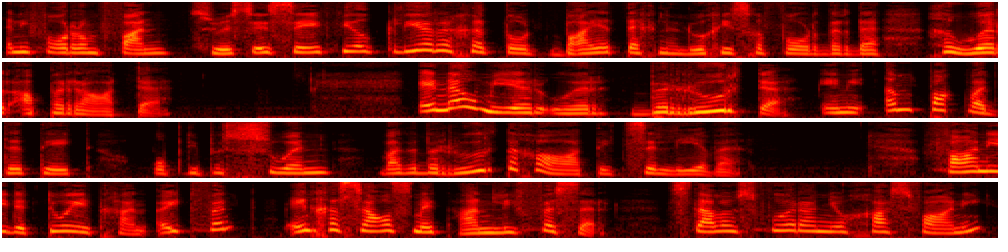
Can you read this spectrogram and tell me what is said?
in die vorm van soos sy sê veelkleurige tot baie tegnologies gevorderde gehoorapparate. En nou meer oor beroerte en die impak wat dit het op die persoon wat 'n beroerte gehad het se lewe. Fanie de Tooi het gaan uitvind en gesels met Hanlie Visser. Stel ons voor aan jou gas Fanie.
